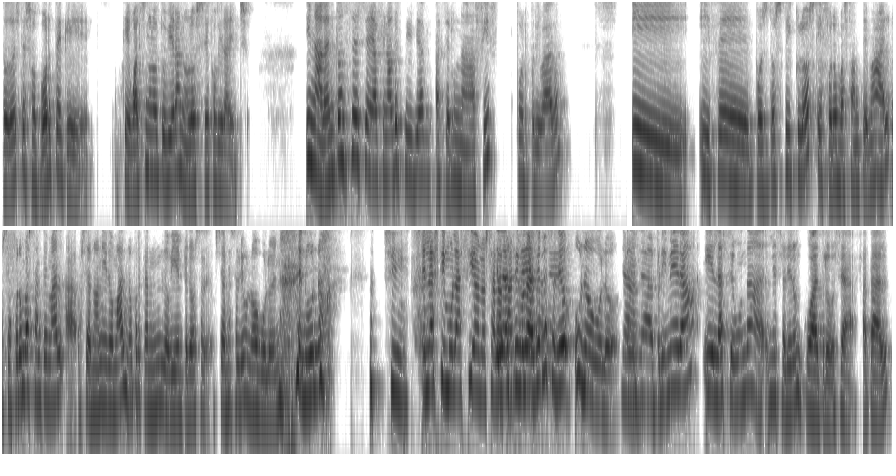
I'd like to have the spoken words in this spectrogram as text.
todo este soporte que, que igual si no lo tuviera no lo sé qué hubiera hecho. Y nada, entonces eh, al final decidí hacer una FIF por privado y, hice pues dos ciclos que fueron bastante mal, o sea, fueron bastante mal, ah, o sea, no han ido mal, ¿no? Porque han ido bien, pero o sea, me salió un óvulo en, uno. Sí, en la estimulación, o sea, en la, estimulación me salió un óvulo en la primera y en la segunda me salieron cuatro, o sea, fatal.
